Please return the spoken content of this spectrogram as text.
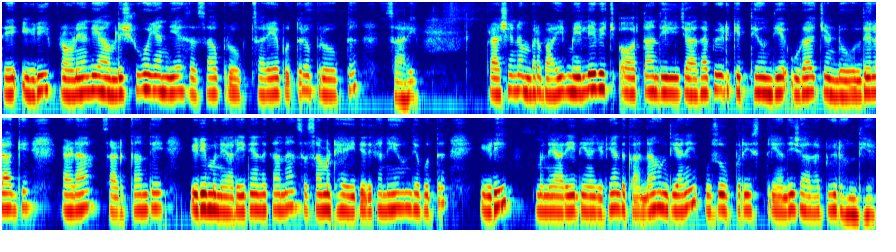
ਤੇ ਈੜੀ ਪ੍ਰਾਹੁਣਿਆਂ ਦੀ ਆਮਦ ਸ਼ੁਰੂ ਹੋ ਜਾਂਦੀ ਹੈ। ਸੱਸਾ ਉਪਰੋਕਤ ਸਾਰੇ ਹੈ ਪੁੱਤਰ ਉਪਰੋਕਤ ਸਾਰੇ। ਪ੍ਰਸ਼ਨ ਨੰਬਰ 22 ਮੇਲੇ ਵਿੱਚ ਔਰਤਾਂ ਦੀ ਜ਼ਿਆਦਾ ਭੀੜ ਕਿੱਥੇ ਹੁੰਦੀ ਹੈ? ਊੜਾ, ਚੰਡੋਲ ਦੇ ਲਾਗੇ, ਐੜਾ, ਸੜਕਾਂ ਤੇ ਈੜੀ ਮਨਿਆਰੀ ਦੀਆਂ ਦੁਕਾਨਾਂ, ਸੱਸਾ ਮਠਿਆਈ ਦੀਆਂ ਦੁਕਾਨਾਂ, ਇਹ ਹੁੰਦੀਆਂ ਪੁੱਤ। ਈੜੀ ਮਨਿਆਰੀ ਦੀਆਂ ਜਿਹੜੀਆਂ ਦੁਕਾਨਾਂ ਹੁੰਦੀਆਂ ਨੇ, ਉਸ ਉੱਪਰ ਇਸਤਰੀਆਂ ਦੀ ਜ਼ਿਆਦਾ ਭੀੜ ਹੁੰਦੀ ਹੈ।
